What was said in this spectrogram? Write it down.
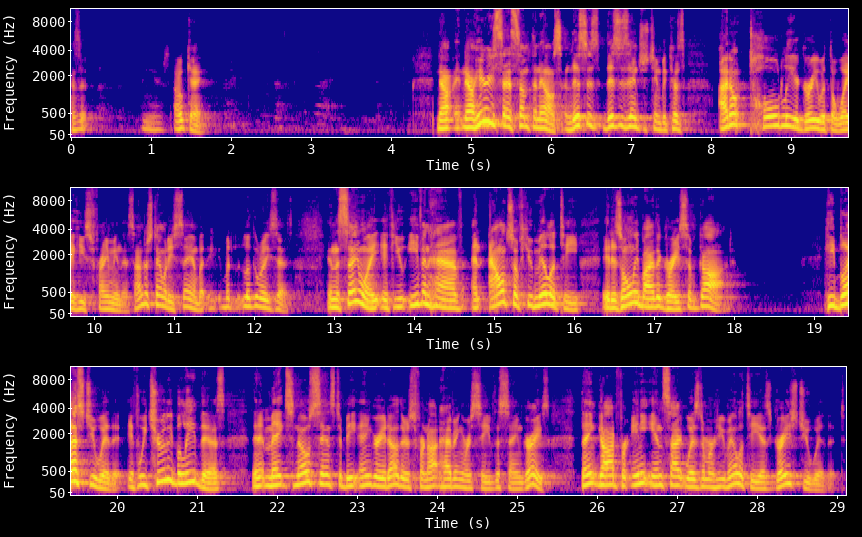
Has it years? Okay. Now, now here he says something else, and this is this is interesting because I don't totally agree with the way he's framing this. I understand what he's saying, but, but look at what he says. In the same way, if you even have an ounce of humility, it is only by the grace of God. He blessed you with it. If we truly believe this, then it makes no sense to be angry at others for not having received the same grace. Thank God for any insight, wisdom, or humility has graced you with it.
